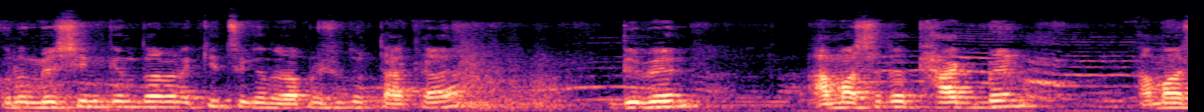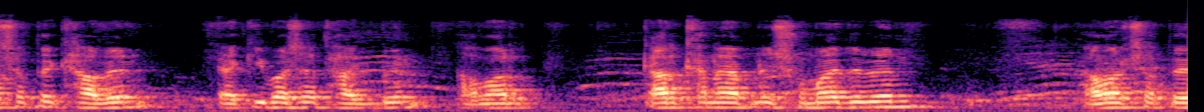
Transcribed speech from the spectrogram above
কোনো মেশিন কিনতে হবে না, কিচ্ছু কিনতে হবে আপনি শুধু টাকা দিবেন, আমার সাথে থাকবেন, আমার সাথে খাবেন, একই বাসায় থাকবেন, আমার কারখানায় আপনি সময় দেবেন, আমার সাথে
